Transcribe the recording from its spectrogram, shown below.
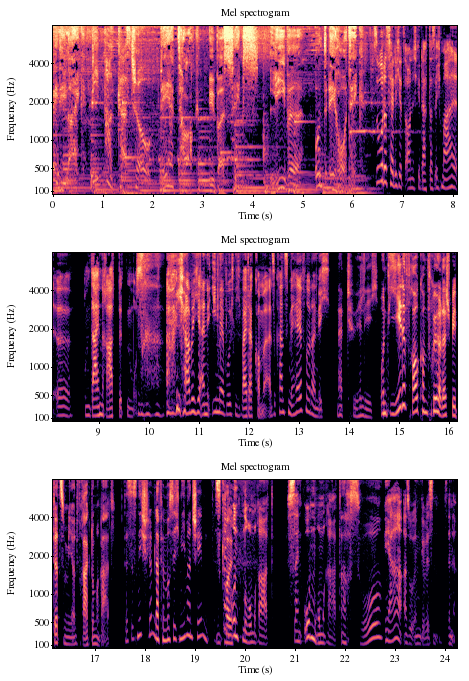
Ladylike, Die Podcast-Show. der Talk über Sex, Liebe und Erotik. So, das hätte ich jetzt auch nicht gedacht, dass ich mal äh, um deinen Rat bitten muss. Aber ich habe hier eine E-Mail, wo ich nicht weiterkomme. Also kannst du mir helfen oder nicht? Natürlich. Und jede Frau kommt früher oder später zu mir und fragt um Rat. Das ist nicht schlimm, dafür muss sich niemand schämen. Das ist kein untenrum Rat. Das ist ein obenrum Rat. Ach so. Ja, also im gewissen Sinne.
